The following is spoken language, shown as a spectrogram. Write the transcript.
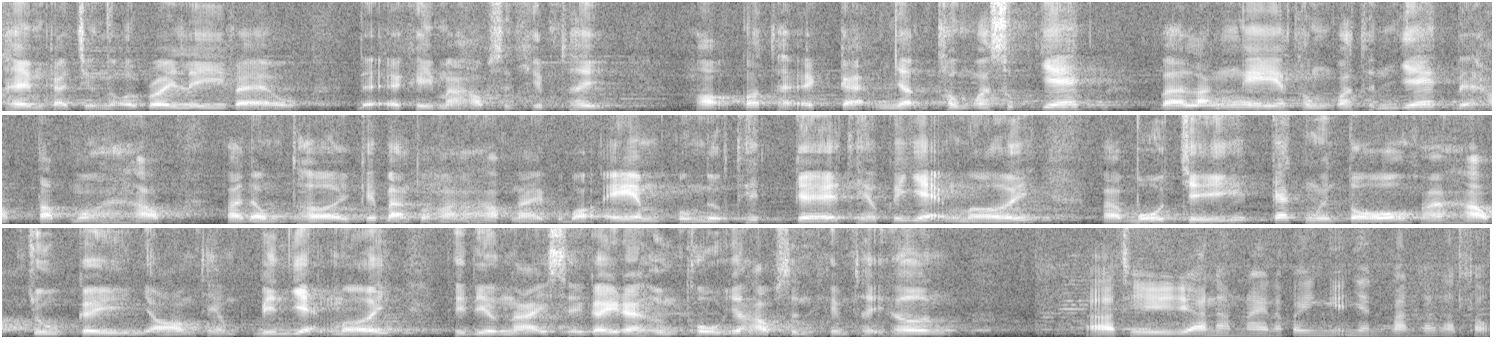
thêm cả chữ nổi Braille vào để khi mà học sinh khiếm thị họ có thể cảm nhận thông qua xúc giác và lắng nghe thông qua thính giác để học tập môn hóa học và đồng thời cái bản tuần hoàn hóa học này của bọn em cũng được thiết kế theo cái dạng mới và bố trí các nguyên tố hóa học chu kỳ nhóm theo biên dạng mới thì điều này sẽ gây ra hứng thú cho học sinh khiếm thị hơn. À, thì dự án năm nay nó có ý nghĩa nhân văn rất là tốt.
